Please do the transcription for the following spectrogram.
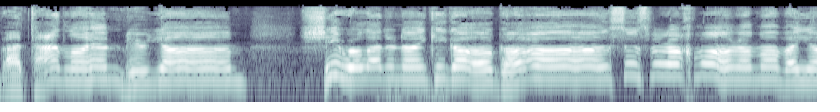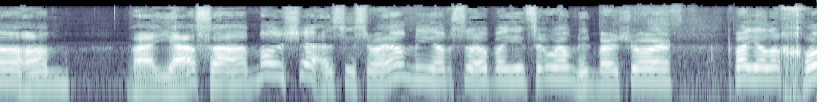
ותן להם מרים שירו לאדוני כי גאו גאו סוס ורחמו רמה בים ויעשה משה את ישראל מים סוף ויצאו אל מדבר שור וילכו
